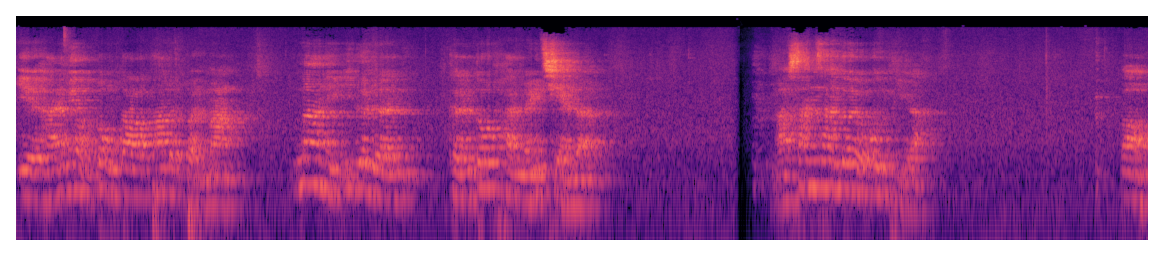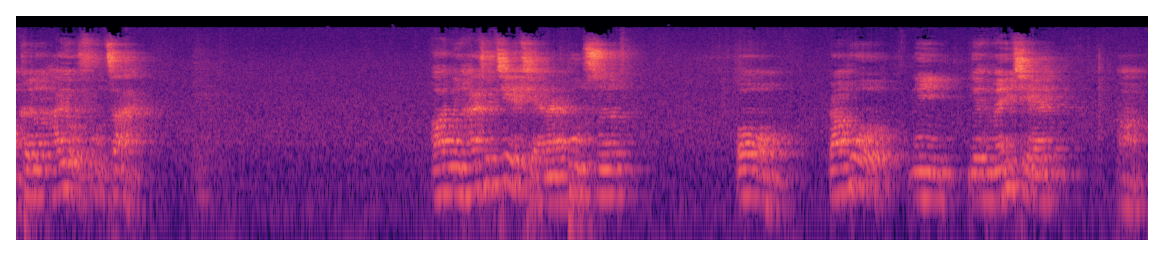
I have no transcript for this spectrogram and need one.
也还没有动到他的本嘛，那你一个人可能都很没钱了，啊，三餐都有问题了，哦，可能还有负债，啊，你还是借钱来布施，哦，然后你也没钱，啊，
